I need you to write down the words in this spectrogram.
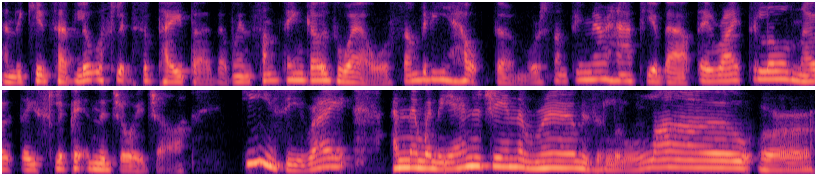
And the kids have little slips of paper that when something goes well or somebody helped them or something they're happy about, they write the little note, they slip it in the joy jar easy, right? And then when the energy in the room is a little low, or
